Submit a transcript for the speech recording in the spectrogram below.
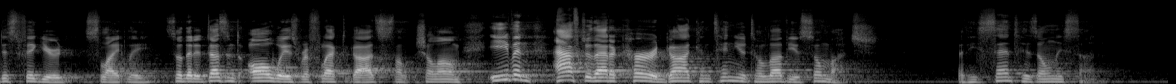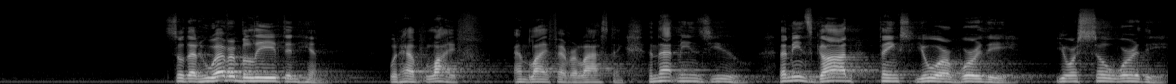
disfigured slightly so that it doesn't always reflect God's shalom. Even after that occurred, God continued to love you so much that he sent his only son so that whoever believed in him would have life and life everlasting. And that means you. That means God thinks you are worthy. You are so worthy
